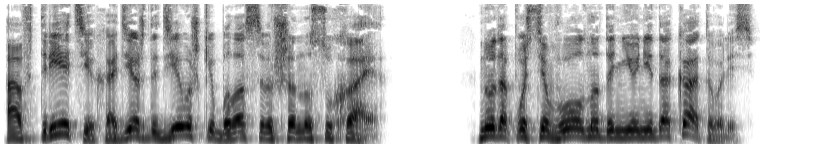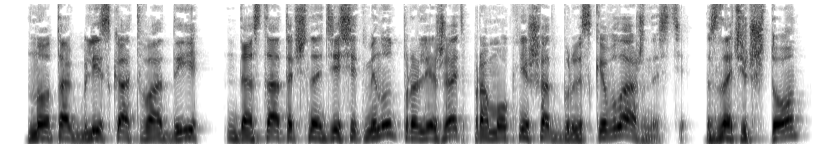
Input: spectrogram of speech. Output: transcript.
А в-третьих, одежда девушки была совершенно сухая. Ну, допустим, волны до нее не докатывались. Но так близко от воды достаточно 10 минут пролежать промокнешь от брызг и влажности. Значит, что?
